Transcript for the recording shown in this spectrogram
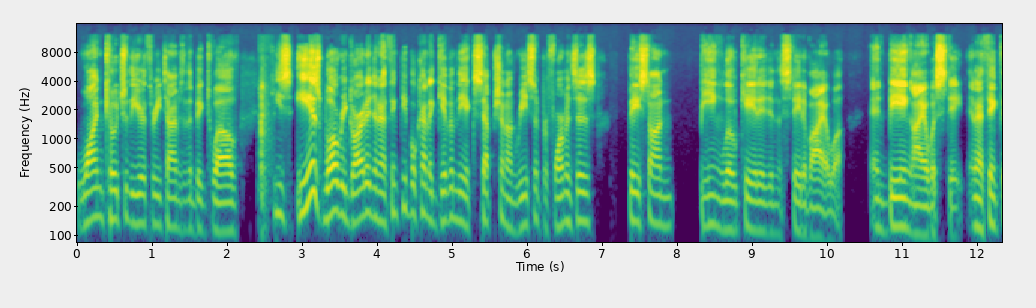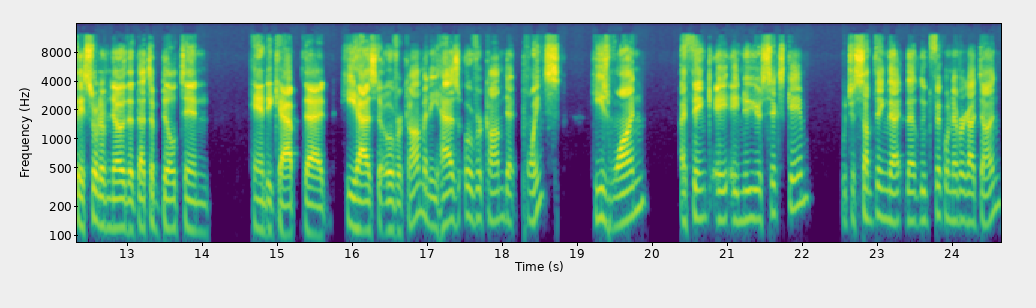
won Coach of the Year three times in the Big Twelve he's he is well regarded, and I think people kind of give him the exception on recent performances based on being located in the state of Iowa and being Iowa State. And I think they sort of know that that's a built-in handicap that he has to overcome, and he has overcome at points. He's won, I think, a, a New Year's Six game which is something that that Luke Fickell never got done.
